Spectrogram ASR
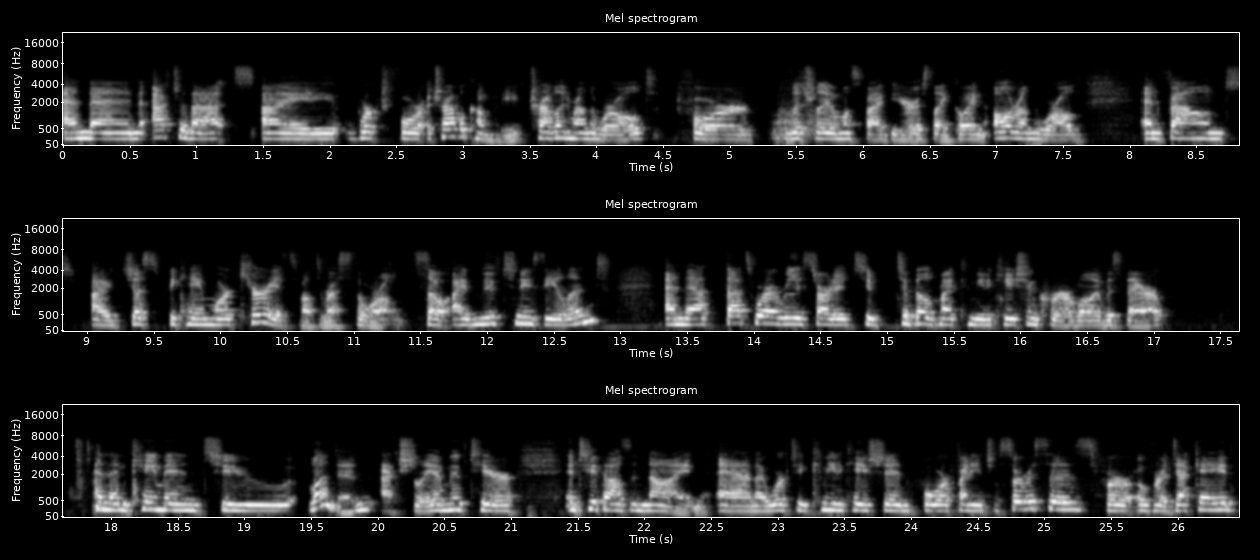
And then after that, I worked for a travel company, traveling around the world for literally almost five years, like going all around the world, and found I just became more curious about the rest of the world. So I moved to New Zealand, and that that's where I really started to to build my communication career while I was there and then came into London. Actually, I moved here in 2009 and I worked in communication for financial services for over a decade.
